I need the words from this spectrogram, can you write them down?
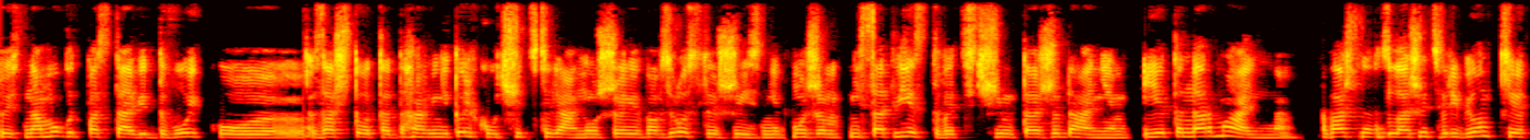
То есть нам могут поставить двойку э, за что-то, да, не только учителя, но уже и во взрослой жизни. Можем не соответствовать чьим-то ожиданиям. И это нормально. Важно заложить в ребенке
